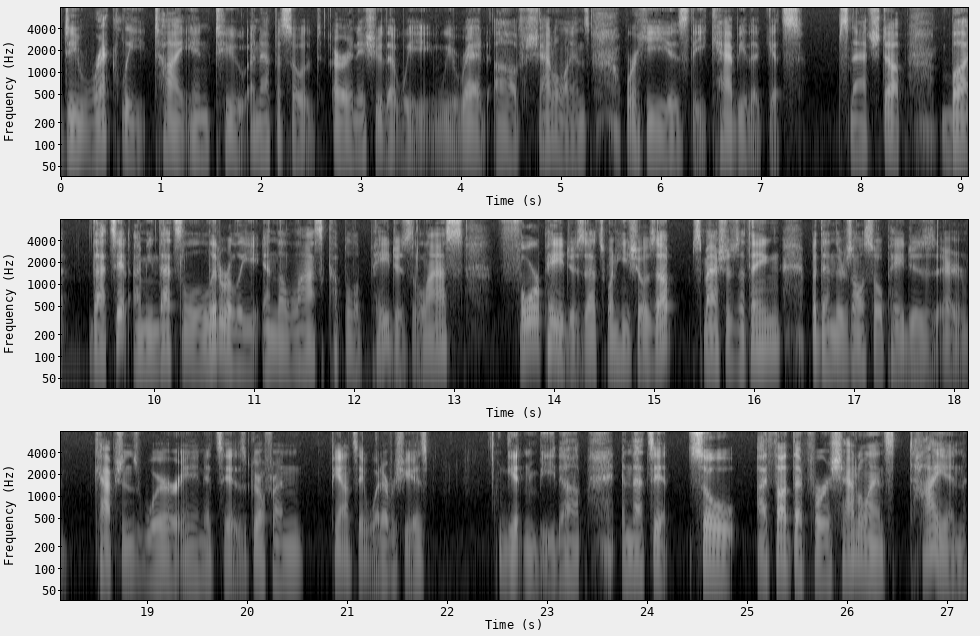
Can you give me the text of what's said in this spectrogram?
directly tie into an episode or an issue that we we read of shadowlands where he is the cabbie that gets snatched up. But that's it. I mean that's literally in the last couple of pages the last four pages. That's when he shows up smashes the thing but then there's also pages or captions wherein it's his girlfriend fiance whatever she is getting beat up and that's it. So I thought that for a Shadowlands tie-in,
